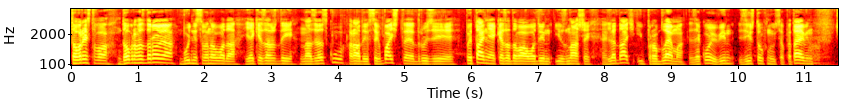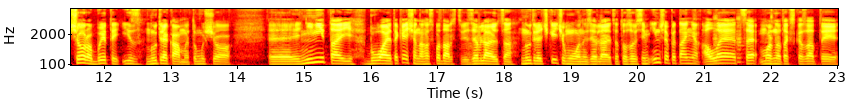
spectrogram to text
Товариство, доброго здоров'я, будні свиновода, як і завжди, на зв'язку. Радий всіх бачити. Друзі, питання, яке задавав один із наших глядач, і проблема, з якою він зіштовхнувся. Питає він, що робити із нутряками, тому що ні-ні, та й буває таке, що на господарстві з'являються нутрячки. Чому вони з'являються, то зовсім інше питання, але це можна так сказати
